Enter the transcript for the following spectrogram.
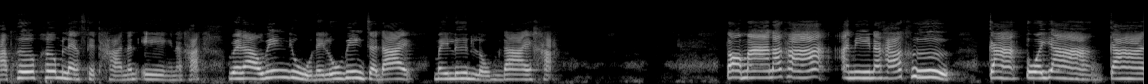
คะเพื่อเพิ่มแรงเสียดทานนั่นเองนะคะ เวลาวิ่งอยู่ในลู่วิ่งจะได้ไม่ลื่นล้มได้ค่ะ ต่อมานะคะ อันนี้นะคะคือกาตัวอย่างการ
